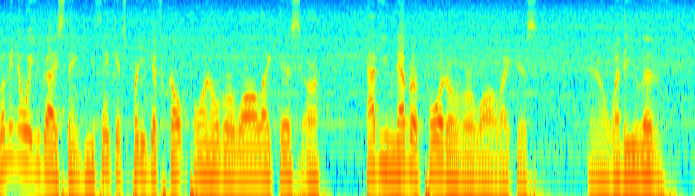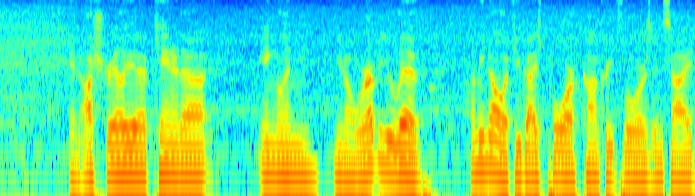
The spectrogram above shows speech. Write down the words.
Let me know what you guys think. Do you think it's pretty difficult pouring over a wall like this? Or have you never poured over a wall like this? You know, whether you live in Australia, Canada, England, you know, wherever you live, let me know if you guys pour concrete floors inside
